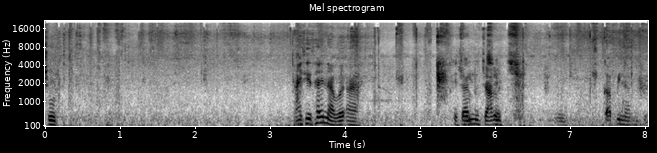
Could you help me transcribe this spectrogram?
શૂટ. અહીંથી થાય ને ચાલુ ચાલુ કાપી નાખજો.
